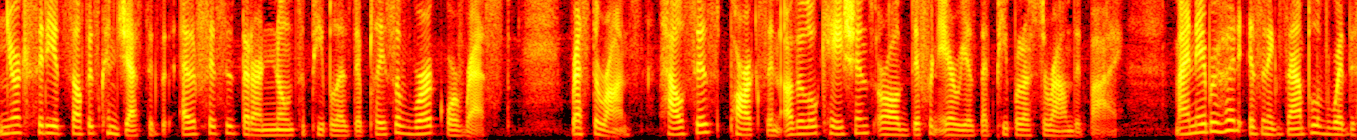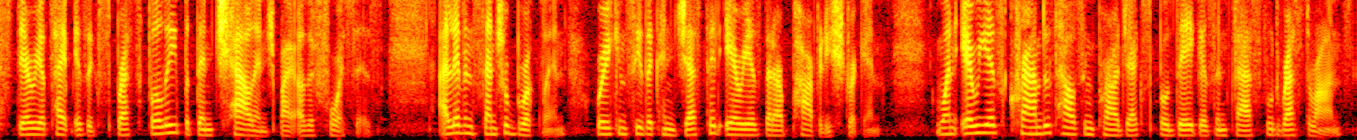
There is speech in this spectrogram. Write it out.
New York City itself is congested with edifices that are known to people as their place of work or rest. Restaurants, houses, parks, and other locations are all different areas that people are surrounded by. My neighborhood is an example of where the stereotype is expressed fully but then challenged by other forces. I live in central Brooklyn, where you can see the congested areas that are poverty stricken. One area is crammed with housing projects, bodegas, and fast food restaurants.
